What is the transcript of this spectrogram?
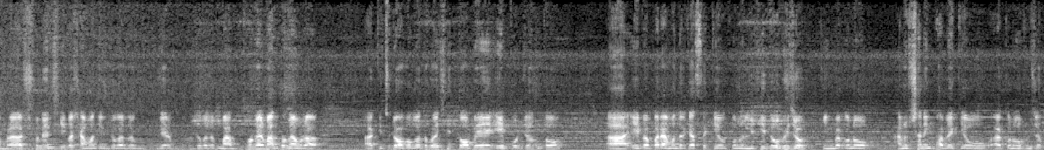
আমরা শুনেছি বা সামাজিক যোগাযোগের যোগাযোগ মাধ্যমের মাধ্যমে আমরা কিছুটা অবগত হয়েছি। তবে এ পর্যন্ত এ ব্যাপারে আমাদের কাছে কেউ কোনো লিখিত অভিযোগ কিংবা কোনো আনুষ্ঠানিকভাবে কেউ কোনো অভিযোগ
